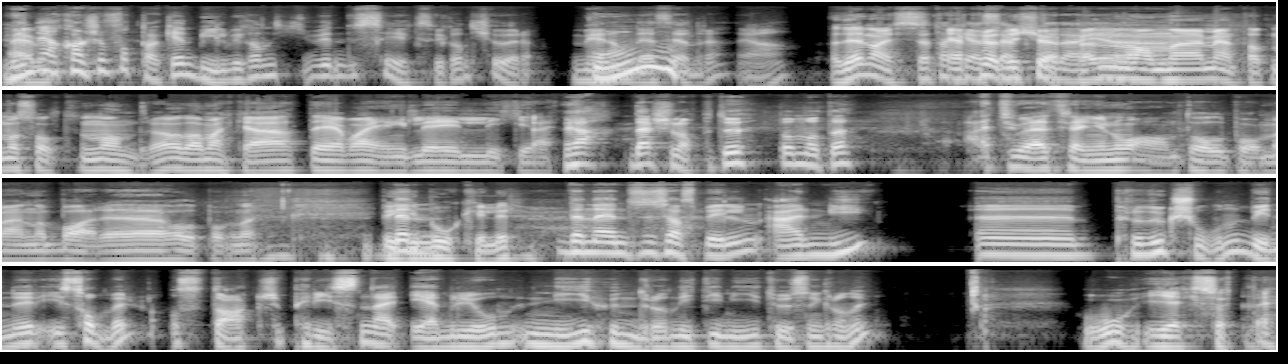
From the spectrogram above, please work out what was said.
Men jeg har kanskje fått tak i en bil vi kan, CX vi kan kjøre. Mer om det senere. Ja. Det er nice. Jeg prøvde å kjøpe den, men han eh, mente at den var solgt til noen andre, og da merka jeg at det var egentlig like greit. ja, der slapp du, på en måte. Jeg tror jeg trenger noe annet å holde på med enn å bare holde på med det. Bygge Den- bokhyller. Denne entusiastbilen er ny. Eh, produksjonen begynner i sommer, og startprisen er 1 999 000 kroner. Oh, IX70.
